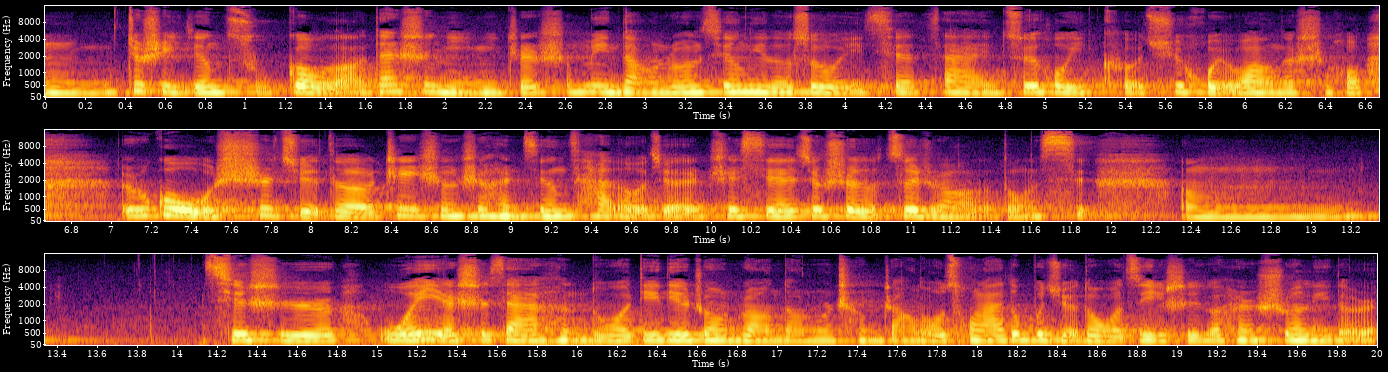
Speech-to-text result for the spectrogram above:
嗯，就是已经足够了。但是你，你这生命当中经历的所有一切，在最后一刻去回望的时候，如果我是觉得这一生是很精彩的，我觉得这些就是最重要的东西。嗯，其实我也是在很多跌跌撞撞当中成长的。我从来都不觉得我自己是一个很顺利的人，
